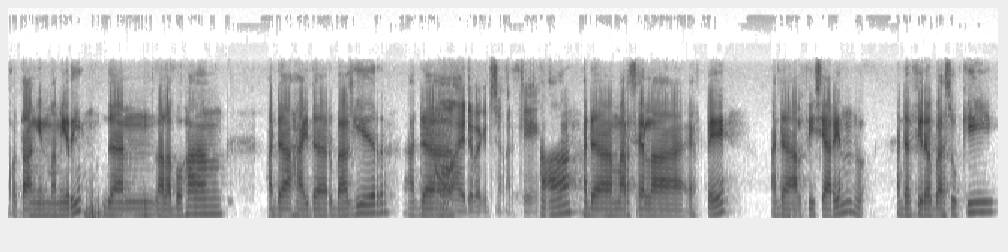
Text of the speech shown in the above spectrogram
Kota Angin Mamiri, dan Lala Bohang, ada Haidar Bagir, ada Oh, ada bagi di sana. Oke. Ah, ada Marcella FP, ada Alfi Syarin, ada Vira Basuki,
